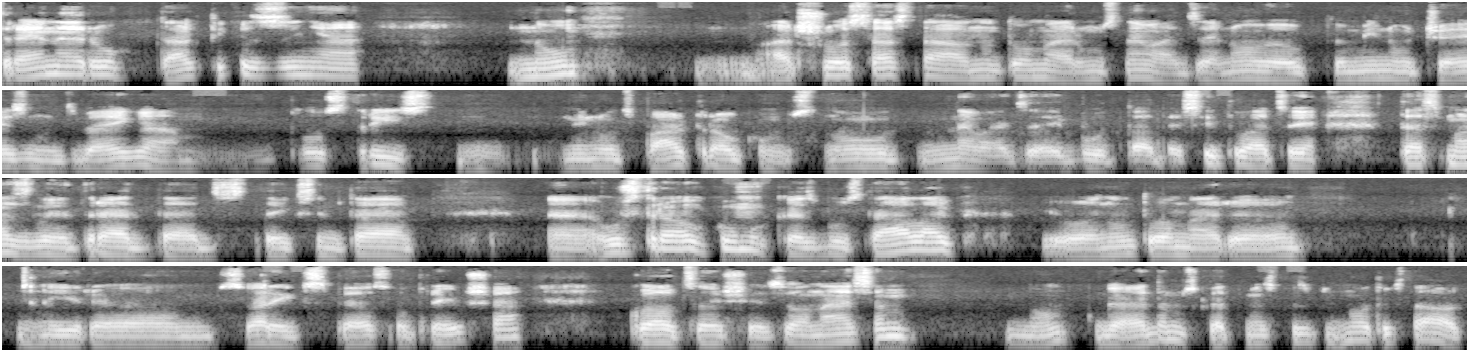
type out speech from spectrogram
treneru taktikas ziņā. Nu, ar šo sastāvu, nu, tomēr mums nevajadzēja novilkt minūtes 40 līdz beigām, plus 3 minūtes pārtraukums. Nu, nevajadzēja būt tādai situācijai. Tas mazliet rada tādas, teiksim, tā, uh, uztraukumu, kas būs tālāk, jo, nu, tomēr uh, ir um, svarīgs spēles vēl priekšā. Kvalificējušies vēl neesam. Nu, gaidām, skatāmies, kas notiks tālāk.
